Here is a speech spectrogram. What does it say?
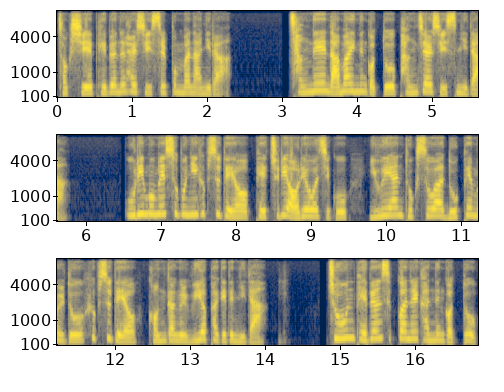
적시에 배변을 할 수 있을 뿐만 아니라 장내에 남아있는 것도 방지할 수 있습니다. 우리 몸의 수분이 흡수되어 배출이 어려워지고 유해한 독소와 노폐물도 흡수되어 건강을 위협하게 됩니다. 좋은 배변 습관을 갖는 것도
